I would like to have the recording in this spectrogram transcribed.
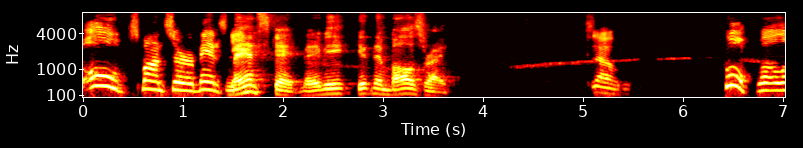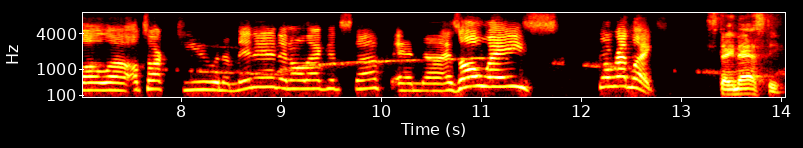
old sponsor, Manscaped. Manscaped, baby, getting them balls right. So cool. Well, I'll, uh, I'll talk to you in a minute and all that good stuff. And uh, as always, go Red Legs Stay nasty.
